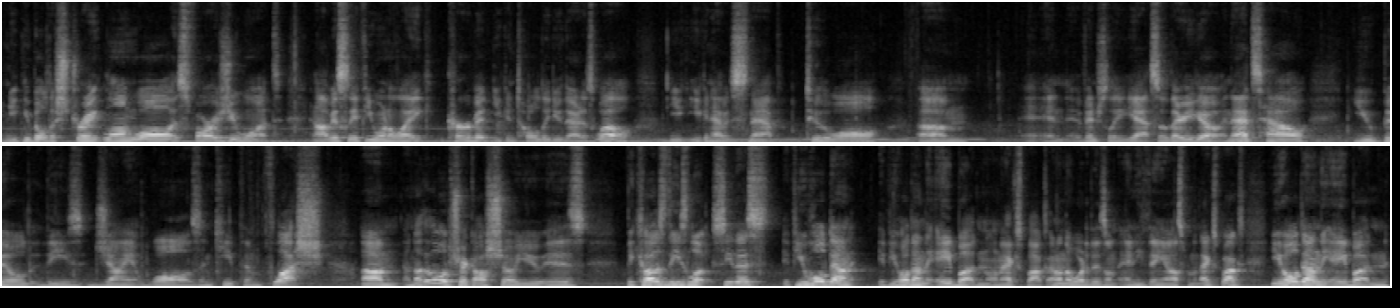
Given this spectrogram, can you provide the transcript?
And you can build a straight long wall as far as you want. And obviously if you want to like curve it, you can totally do that as well. You, you can have it snap to the wall. Um, and eventually, yeah, so there you go. And that's how you build these giant walls and keep them flush. Um, another little trick I'll show you is because these look, see this? If you hold down if you hold down the A button on Xbox, I don't know what it is on anything else, but on Xbox, you hold down the A button,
